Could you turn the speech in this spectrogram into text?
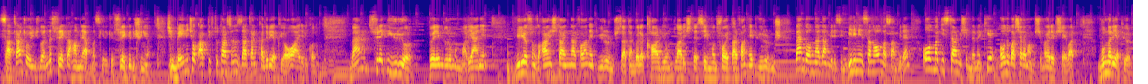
Satranç oyuncularında sürekli hamle yapması gerekiyor. Sürekli düşünüyor. Şimdi beyni çok aktif tutarsanız zaten kalori yakıyor. O ayrı bir konu. Ben sürekli yürüyorum. Böyle bir durumum var. Yani biliyorsunuz Einstein'lar falan hep yürürmüş zaten. Böyle Carl Jung'lar işte Sigmund Freud'lar falan hep yürürmüş. Ben de onlardan birisiyim. Bilim insanı olmasam bile olmak istermişim demek ki. Onu başaramamışım. Öyle bir şey var. Bunları yapıyorum.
